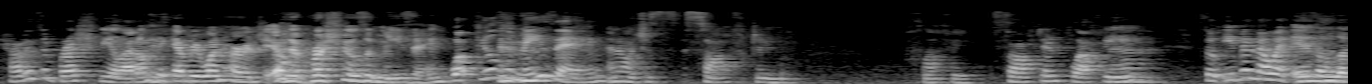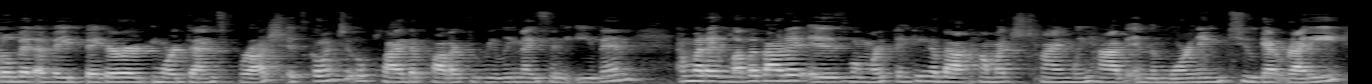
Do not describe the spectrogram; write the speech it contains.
How does the brush feel? I don't think everyone heard you. The brush feels amazing. What feels amazing? I know, it's just soft and fluffy. Soft and fluffy. Yeah. So even though it is a mm-hmm. little bit of a bigger, more dense brush, it's going to apply the product really nice and even. And what I love about it is when we're thinking about how much time we have in the morning to get ready,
